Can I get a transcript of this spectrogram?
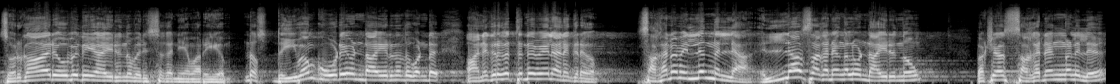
സ്വർഗാരോപിതയായിരുന്നു പരിശുദ്ധ കന്യാമറിയും ദൈവം കൂടെ ഉണ്ടായിരുന്നത് കൊണ്ട് അനുഗ്രഹത്തിന്റെ മേൽ അനുഗ്രഹം? സഹനമില്ലെന്നല്ല എല്ലാ സഹനങ്ങളും ഉണ്ടായിരുന്നു. പക്ഷേ ആ സഹനങ്ങളിൽ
